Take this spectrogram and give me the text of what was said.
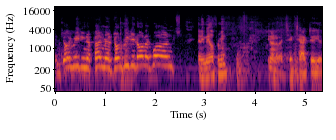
Enjoy reading the fan mail. Don't read it all at once. Any mail for me? You don't have a tic tac, do you?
